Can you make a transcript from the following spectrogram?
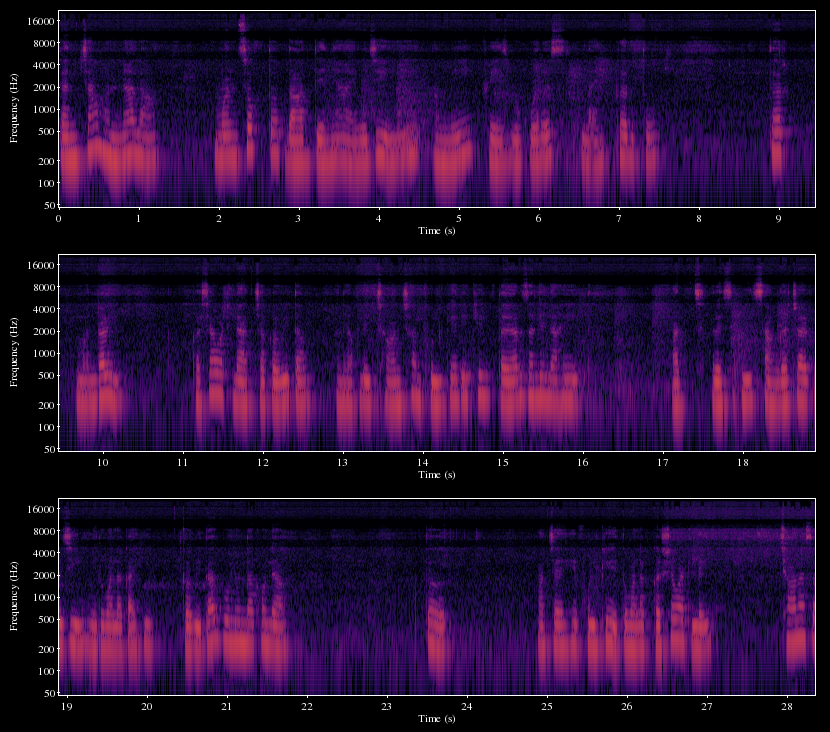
त्यांच्या म्हणण्याला मनसोक्त दाद देण्याऐवजी आम्ही फेसबुकवरच लाईक करतो. तर मंडळी कशा वाटल्या आजच्या कविता? आणि आपले छान छान फुलके देखील तयार झालेले आहेत. आज रेसिपी सांगायच्या ऐवजी मी तुम्हाला काही कविताच बोलून दाखवल्या. तर आजचे हे फुलके तुम्हाला कसे वाटले? छान असं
